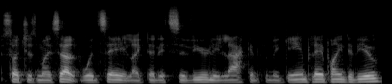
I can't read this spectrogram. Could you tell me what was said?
such as myself, would say like that it's severely lacking from a gameplay point of view.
